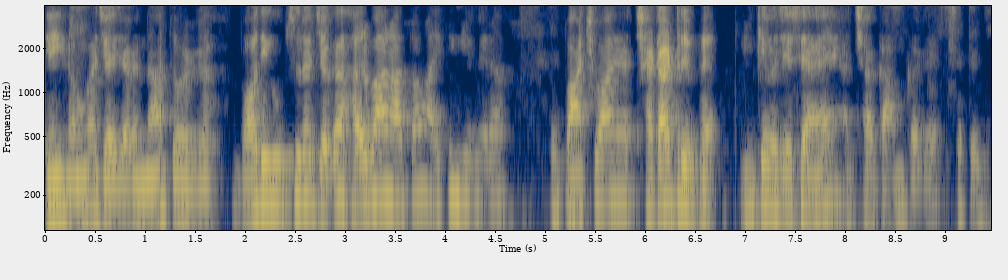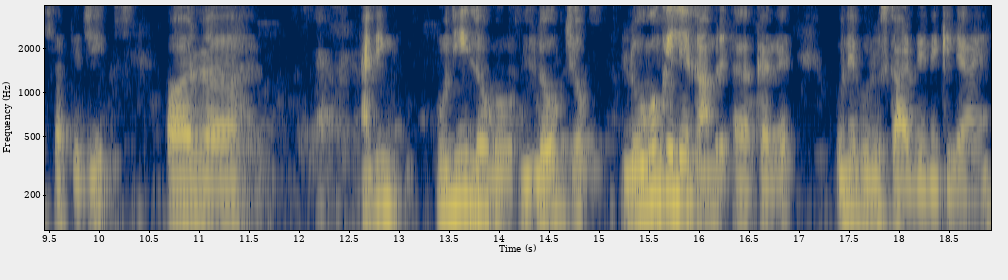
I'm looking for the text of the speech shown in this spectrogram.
यही कहूँगा जय जगन्नाथ। और बहुत ही खूबसूरत जगह हर बार आता हूँ। आई थिंक ये मेरा पांचवा या छठा ट्रिप है। इनके वजह से आए अच्छा काम कर रहे सत्य जी सत्य जी और आई थिंक उन्हीं लोगों लोग जो लोगों के लिए काम uh, कर रहे उन्हें पुरस्कार देने के लिए आए हैं।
